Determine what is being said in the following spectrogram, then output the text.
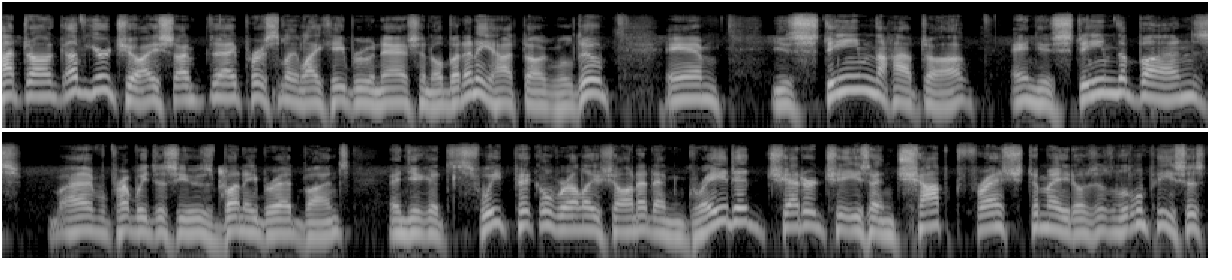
hot dog of your choice. I, I personally like Hebrew National, but any hot dog will do. And you steam the hot dog and you steam the buns. I will probably just use bunny bread buns, and you get sweet pickle relish on it, and grated cheddar cheese, and chopped fresh tomatoes as little pieces,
